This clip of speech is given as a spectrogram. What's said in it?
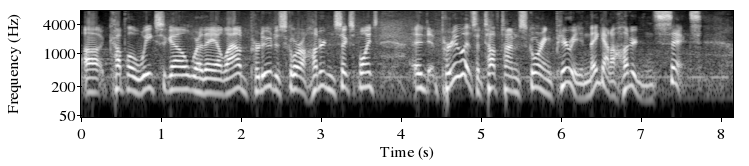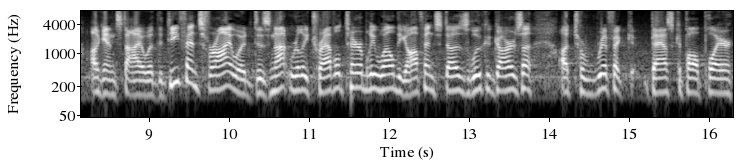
uh, a couple of weeks ago, where they allowed Purdue to score 106 points. Uh, Purdue has a tough time scoring, period, and they got 106 against Iowa. The defense for Iowa does not really travel terribly well. The offense does. Luka Garza, a terrific basketball player,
